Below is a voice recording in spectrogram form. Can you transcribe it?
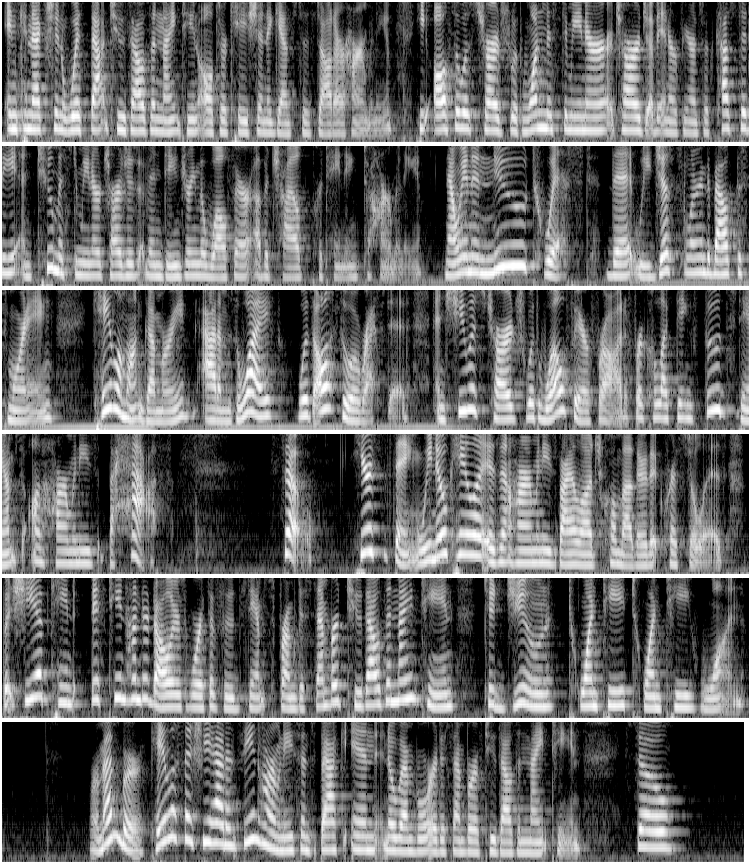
in connection with that 2019 altercation against his daughter Harmony. He also was charged with one misdemeanor charge of interference with custody and two misdemeanor charges of endangering the welfare of a child pertaining to Harmony. Now, in a new twist that we just learned about this morning, Kayla Montgomery, Adam's wife, was also arrested, and she was charged with welfare fraud for collecting food stamps on Harmony's behalf. So, Here's the thing we know Kayla isn't Harmony's biological mother that Crystal is, but she obtained $1,500 worth of food stamps from December 2019 to June 2021. Remember, Kayla says she hadn't seen Harmony since back in November or December of 2019. So,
